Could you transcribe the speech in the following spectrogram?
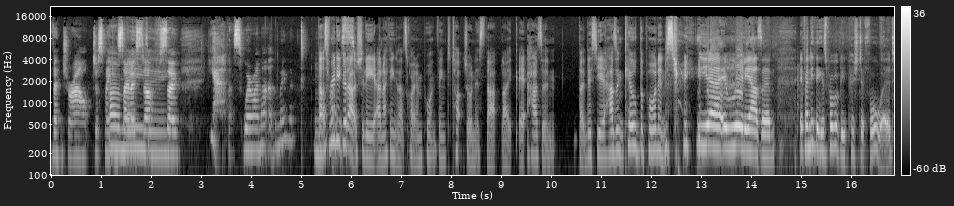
venture out, just making solo stuff. So yeah, that's where I'm at at the moment. That's really good actually, and I think that's quite an important thing to touch on is that like it hasn't like this year hasn't killed the porn industry. Yeah, it really hasn't. If anything, it's probably pushed it forward.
